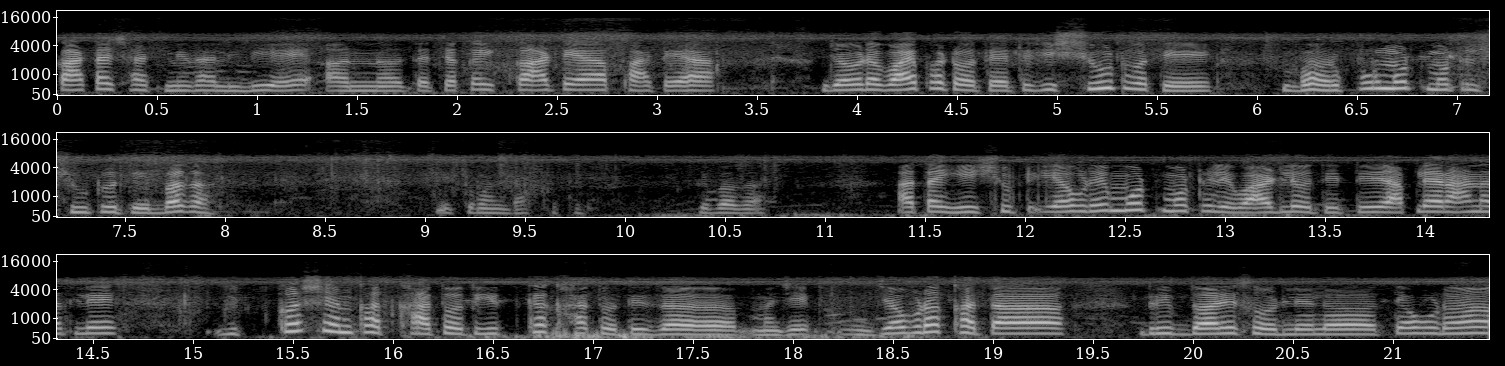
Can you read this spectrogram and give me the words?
काटा छाटणी झालेली आहे. आणि त्याच्या काही काट्या फाट्या जेवढ्या वायफट होत्या त्याची शूट होते. भरपूर मोठमोठे शूट होते. बघा. मी तुम्हाला दाखवते. ते बघा. आता हे शूट एवढे मोठमोठे वाढले होते ते आपल्या रानातले इतकं शेणखत खात होते इतकं खात होते ज म्हणजे जेवढं खता ड्रीपद्वारे सोडलेलं तेवढं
